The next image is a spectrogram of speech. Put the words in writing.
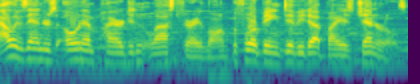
Alexander's own empire didn't last very long before being divvied up by his generals,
